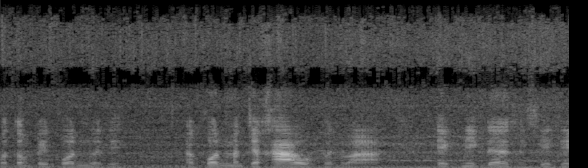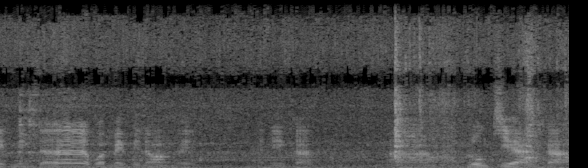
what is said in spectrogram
บ่ต้องไปค้นว่าสิถ้าค้นมันจะข้าวเพิ่นว่าเทคนิคเด้อคือเทคนิคเด้อบ่แม่พี่น้องเลย อันนี้ก็ลุงเกียรติกับ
